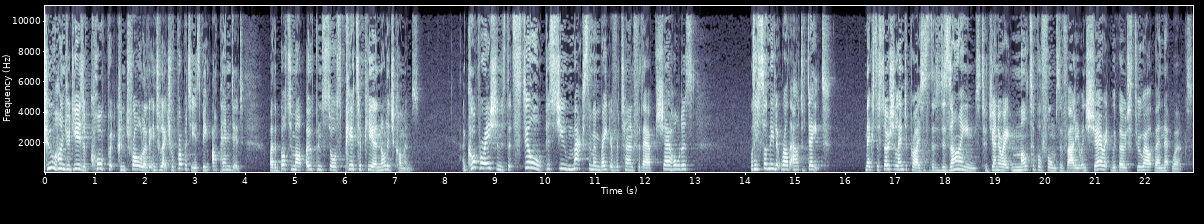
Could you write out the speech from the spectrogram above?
200 years of corporate control over intellectual property is being upended by the bottom up, open source, peer to peer knowledge commons. And corporations that still pursue maximum rate of return for their shareholders, well, they suddenly look rather out of date next to social enterprises that are designed to generate multiple forms of value and share it with those throughout their networks.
